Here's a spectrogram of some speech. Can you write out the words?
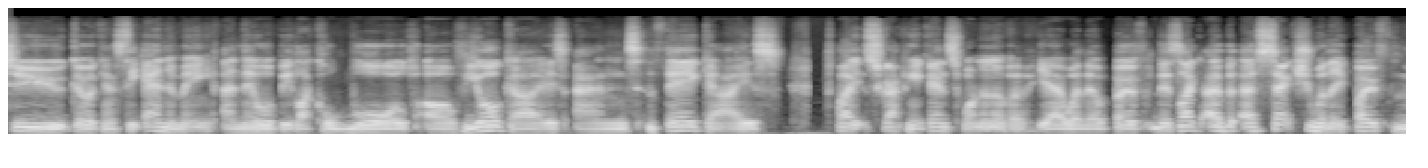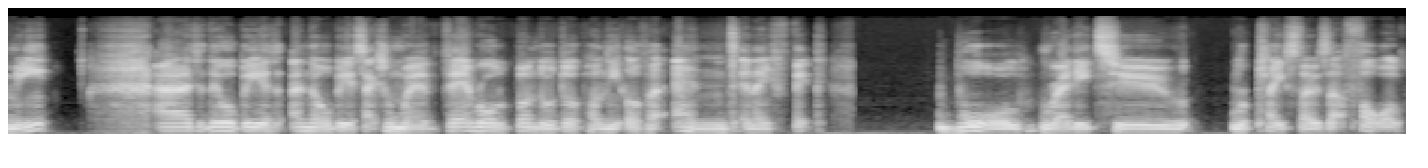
to go against the enemy, and there will be like a wall of your guys and their guys fight scrapping against one another. Yeah, where they'll both there's like a, a section where they both meet, and there will be a, and there will be a section where they're all bundled up on the other end in a thick wall ready to replace those that fall.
